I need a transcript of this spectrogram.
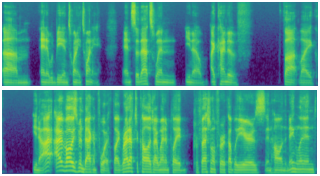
um, and it would be in 2020 and so that's when you know i kind of thought like you know I, i've always been back and forth. Like right after college i went and played professional for a couple years in holland and england.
